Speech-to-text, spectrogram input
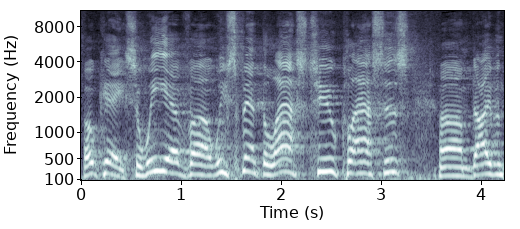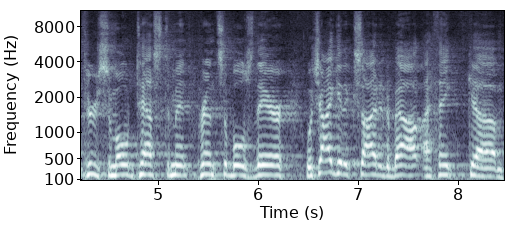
Okay, so we have uh, we've spent the last two classes um, diving through some Old Testament principles there, which I get excited about. I think um,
